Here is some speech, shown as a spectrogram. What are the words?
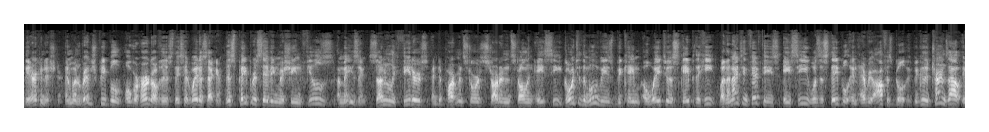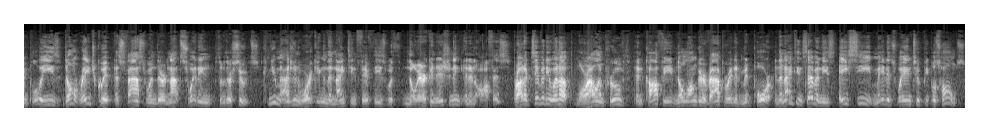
the air conditioner. And when rich people overheard of this, they said, wait a second, this paper saving machine feels amazing. Suddenly, theaters and department stores started installing AC. Going to the movies became a way to escape the heat. By the 1950s, AC was a staple in every office building because it turns out employees don't rage quit as fast when they're not sweating through their suits. Can you imagine working in the 1950s with no air conditioning in an office? Productivity went up, morale improved, and coffee no longer evaporated mid pour. In the 1970s, AC made its way into people's homes.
